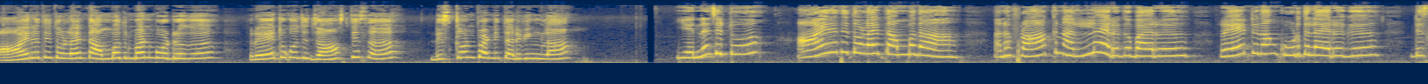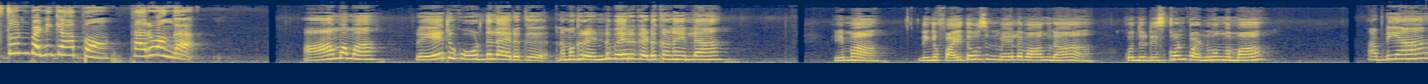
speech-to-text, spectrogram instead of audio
ஆயிரத்தி தொள்ளாயிரத்தி ஐம்பது ரூபான்னு போட்டிருக்கு. ரேட்டு கொஞ்சம் ஜாஸ்தி சார். டிஸ்கவுண்ட் பண்ணி தருவீங்களா? என்ன சிட்டு? ஆயிரத்தி தொள்ளாயிரத்தி ஐம்பதா ஆனா ஃப்ராக் நல்லா இருக்கு பாரு ரேட்டு தான் கூடுதலா இருக்கு டிஸ்கவுண்ட் பண்ணி கேட்போம் தருவாங்க ஆமாம்மா ரேட்டு கூடுதலாக இருக்கு. நமக்கு ரெண்டு பேருக்கு எடுக்கணும் இல்லை? ஏம்மா நீங்க ஃபைவ் தௌசண்ட் மேல வாங்கினா கொஞ்சம் டிஸ்கவுண்ட் பண்ணுவாங்கம்மா. அப்படியா?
